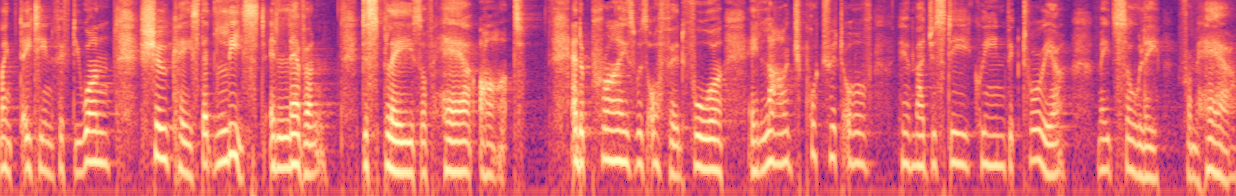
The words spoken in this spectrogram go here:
1851, showcased at least 11 displays of hair art, and a prize was offered for a large portrait of Her Majesty Queen Victoria, made solely from hair.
